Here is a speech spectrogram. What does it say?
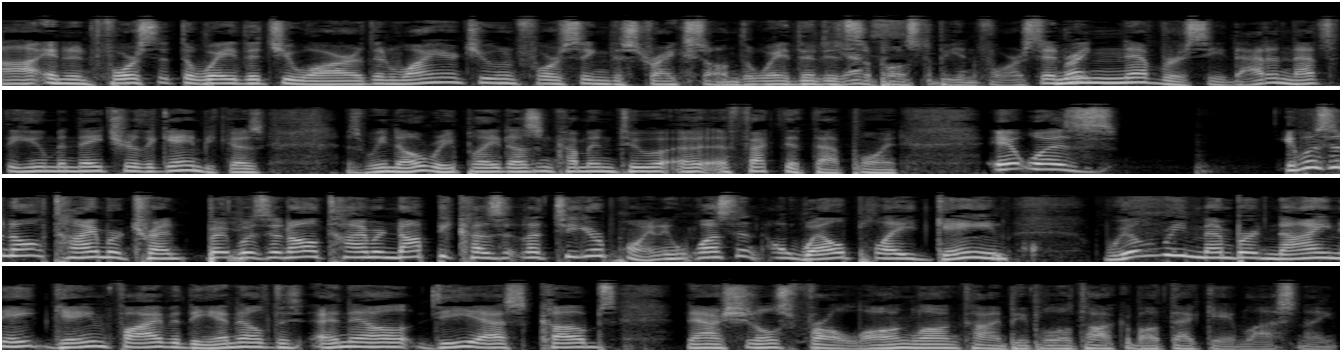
Uh, and enforce it the way that you are, then why aren't you enforcing the strike zone the way that it's Yes. supposed to be enforced? And we never see that, and that's the human nature of the game because, as we know, replay doesn't come into uh, effect at that point. It was It was an all timer, Trent, but it was an all timer not because, uh, to your point, it wasn't a well played game. We'll remember 9 8 game five of the NL, NLDS Cubs Nationals for a long, long time. People will talk about that game last night.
